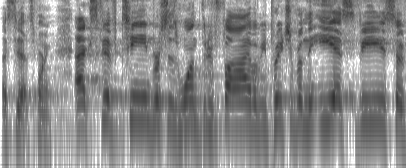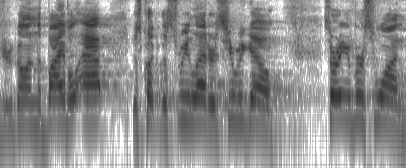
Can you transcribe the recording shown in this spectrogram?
Let's do that this morning. Acts 15, verses 1 through 5. I'll be preaching from the ESV, so if you're going the Bible app, just click the three letters. Here we go. Starting in verse 1.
